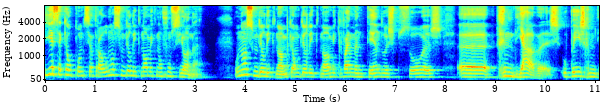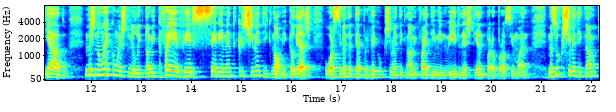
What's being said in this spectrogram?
E esse é que é o ponto central. O nosso modelo económico não funciona. O nosso modelo económico é um modelo económico que vai mantendo as pessoas uh, remediadas, o país remediado. Mas não é com este modelo económico que vai haver seriamente crescimento económico. Aliás, o orçamento até prevê que o crescimento económico vai diminuir deste ano para o próximo ano. Mas o crescimento económico,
